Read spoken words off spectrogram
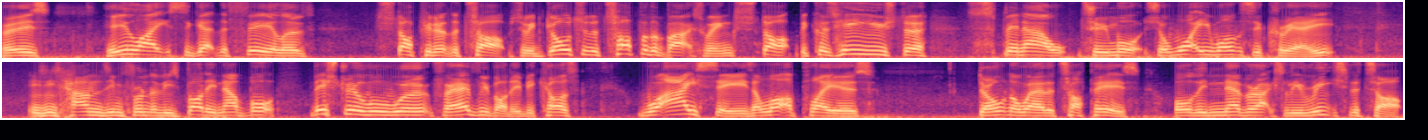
is he likes to get the feel of stopping at the top. So he'd go to the top of the backswing, stop, because he used to spin out too much. So what he wants to create is his hands in front of his body. Now, but this drill will work for everybody because what I see is a lot of players don't know where the top is or they never actually reach the top.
